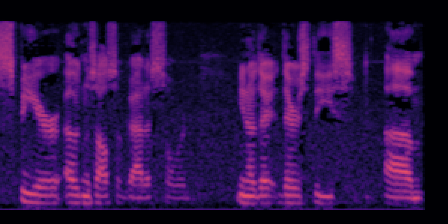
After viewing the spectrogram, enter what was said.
spear. Odin's also got a sword. You know, there, there's these um,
